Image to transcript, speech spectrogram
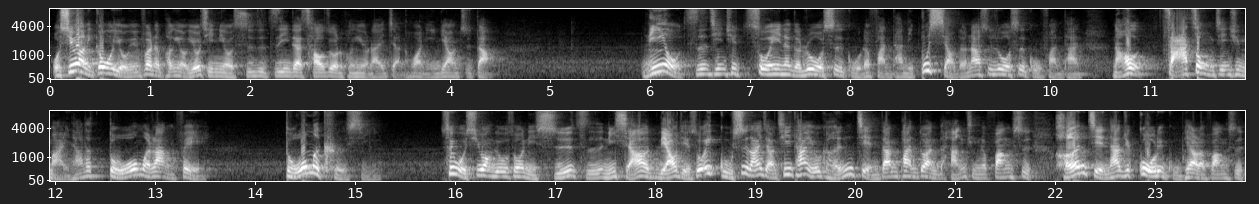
我希望你跟我有缘分的朋友，尤其你有实质资金在操作的朋友来讲的话，你一定要知道。你有资金去追那个弱势股的反弹，你不晓得那是弱势股反弹，然后砸重金去买它，它多么浪费，多么可惜。所以我希望就是说，你实质你想要了解说，哎，股市来讲，其实它有个很简单判断行情的方式，很简单去过滤股票的方式，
